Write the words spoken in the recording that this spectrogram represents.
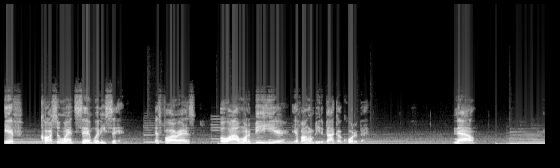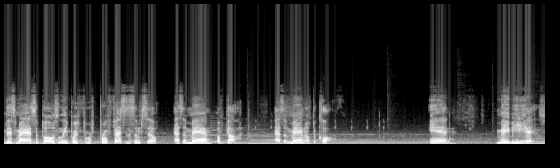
if Carson Wentz said what he said, as far as oh, I want to be here if I'm going to be the backup quarterback. Now, this man supposedly pro- professes himself as a man of God, as a man of the cloth. And maybe he is.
